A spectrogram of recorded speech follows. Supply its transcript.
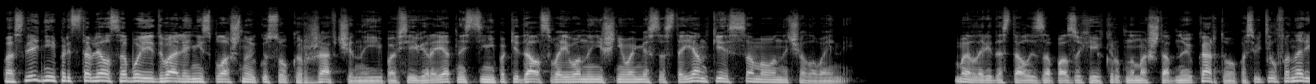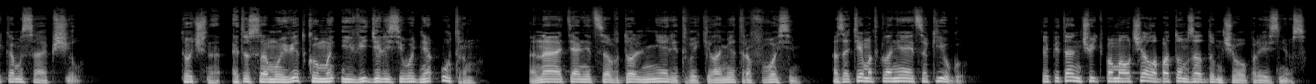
Последний представлял собой едва ли не сплошной кусок ржавчины и, по всей вероятности, не покидал своего нынешнего места стоянки с самого начала войны. Мэлори достал из-за пазухи крупномасштабную карту, посветил фонариком и сообщил. «Точно, эту самую ветку мы и видели сегодня утром. Она тянется вдоль Неритвы километров восемь, а затем отклоняется к югу. Капитан чуть помолчал, а потом задумчиво произнес.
